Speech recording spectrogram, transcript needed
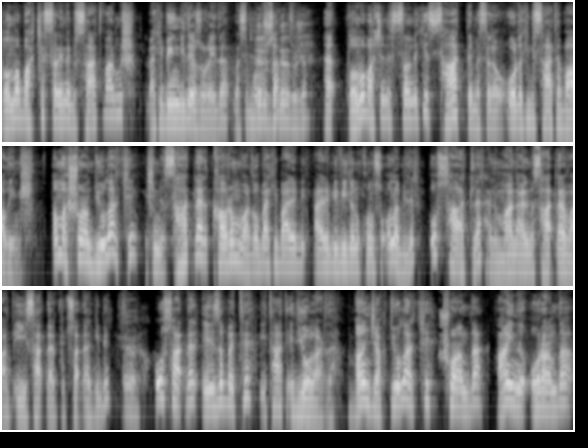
Dolmabahçe Sarayı'nda bir saat varmış. Belki bir gün gideriz oraya da nasip Gideriz olursa. gideriz hocam. Ha, Dolmabahçe'nin sarayındaki saat de mesela oradaki bir saate bağlıymış. Ama şu an diyorlar ki şimdi saatler kavramı vardı. O belki ayrı bir, ayrı bir videonun konusu olabilir. O saatler hani manalı saatler vardı. iyi saatler, kötü saatler gibi. Evet. O saatler Elizabeth'e itaat ediyorlardı. Ancak diyorlar ki şu anda aynı oranda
